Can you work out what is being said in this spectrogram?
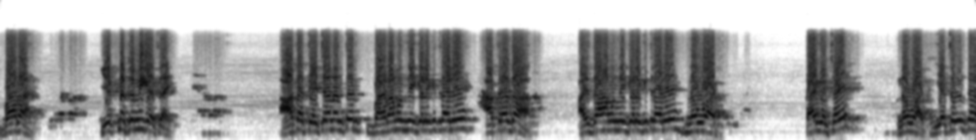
बारा. एक कमी घ्यायचा आहे. आता त्याच्यानंतर बारा मधून गेलं किती राहिले? अकरा दहा. आणि दहा मधून गेलं किती राहिले? नऊ आठ. काय घ्यायचंय नऊ आठ. याचा उलटा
